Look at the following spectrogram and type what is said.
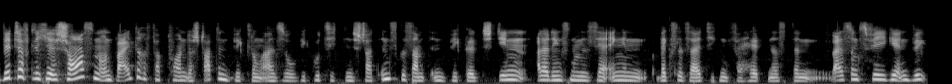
wirtschaftliche Chancen und weitere Faktoren der Stadtentwicklung, also wie gut sich die Stadt insgesamt entwickelt, stehen allerdings in einem sehr engen wechselseitigen Verhältnis. Denn leistungsfähige Entwi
